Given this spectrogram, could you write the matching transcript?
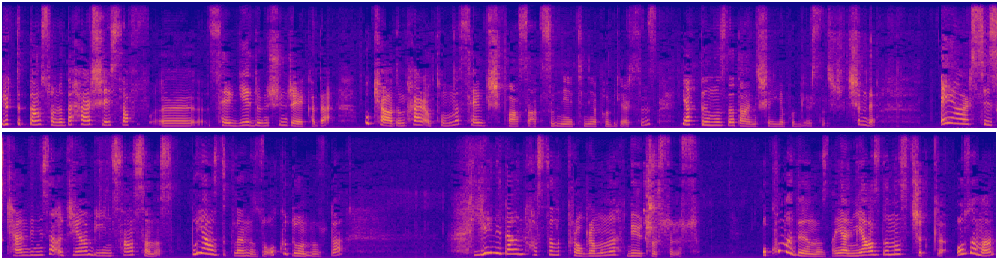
Yırttıktan sonra da her şey saf e, sevgiye dönüşünceye kadar bu kağıdın her atomuna sevgi şifası aksın niyetini yapabilirsiniz. Yaktığınızda da aynı şeyi yapabilirsiniz. Şimdi eğer siz kendinize acıyan bir insansanız bu yazdıklarınızı okuduğunuzda yeniden hastalık programını büyütürsünüz. Okumadığınızda yani yazdığınız çıktı. O zaman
